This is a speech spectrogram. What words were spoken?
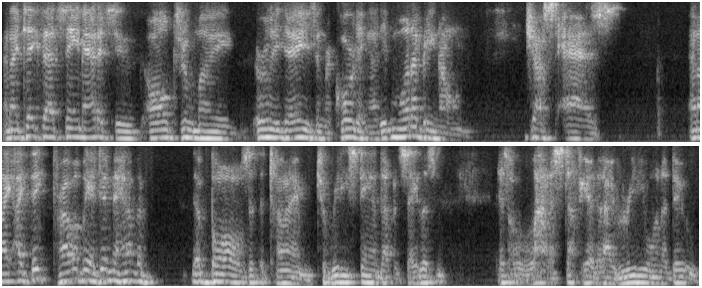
And I take that same attitude all through my early days in recording. I didn't want to be known just as and I, I, think probably I didn't have the, the balls at the time to really stand up and say, listen, there's a lot of stuff here that I really want to do.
